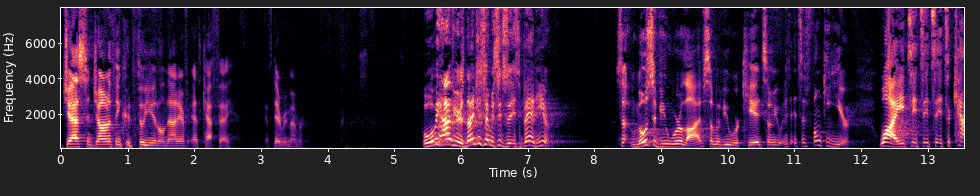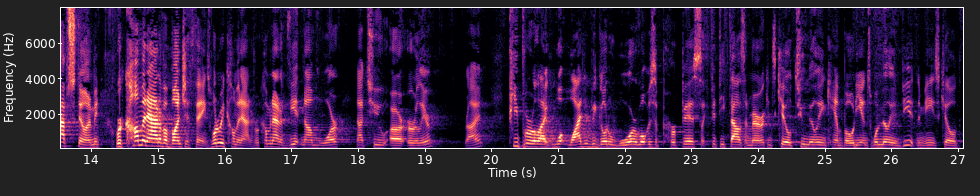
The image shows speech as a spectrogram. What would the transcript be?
Jess and Jonathan could fill you in on that at the cafe if they remember. But what we have here is 1976 is a bad year. So most of you were alive, some of you were kids, some of you, it's a funky year. Why? It's, it's, it's, it's a capstone. I mean, we're coming out of a bunch of things. What are we coming out of? We're coming out of Vietnam War not too uh, earlier, right? People are like, what, why did we go to war? What was the purpose? Like 50,000 Americans killed, 2 million Cambodians, 1 million Vietnamese killed.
